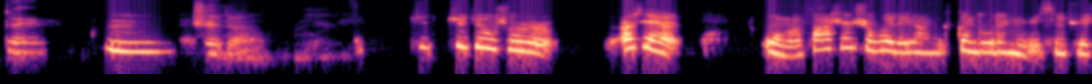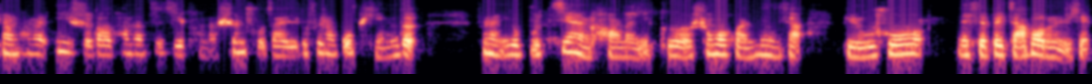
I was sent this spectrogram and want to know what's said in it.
对，嗯，是的，这这就是，而且。我们发声是为了让更多的女性去让她们意识到，她们自己可能身处在一个非常不平等、非常一个不健康的一个生活环境下。比如说那些被家暴的女性，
